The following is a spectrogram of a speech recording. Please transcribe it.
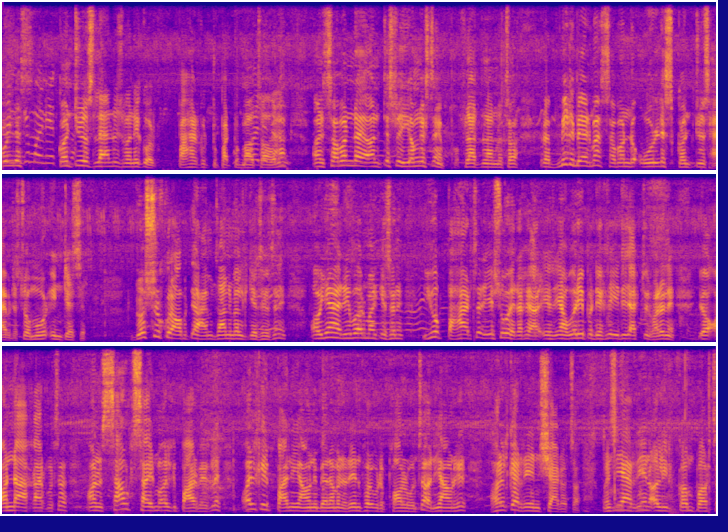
ओल्डेस्ट कन्टिन्युस ल्यान्ड युज भनेको पाहाडको टुप्पा टुप्पा छ होइन? अनि सबभन्दा अनि त्यसको यङ्गेस्ट चाहिँ फ्ल्याट ल्यान्डमा छ। र मिड बेडमा सबभन्दा oldest continuous habit so more intensive दोस्रो कुरा अब त्यहाँ हामी जाने बेला के छ भने अब यहाँ रिभरमा के छ भने यो पाहाड छ यसो हेरेर यहाँ वरिपरि देख्छ इट इज एक्चुअल भएर नि यो अन्डा आकारको छ। अनि साउथ साइडमा अलिकति पाहाड भएकोले अलिकति पानी आउने बेलामा रेनफल एउटा फल हुन्छ। अनि यहाँ आउँदाखेरि हल्का रेन स्याडो छ। भनेपछि यहाँ रेन अलिक कम पर्छ।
